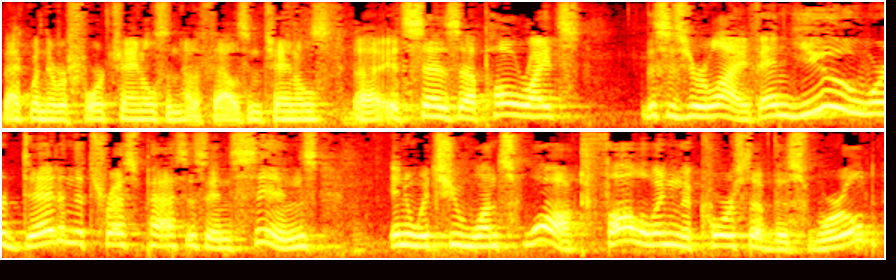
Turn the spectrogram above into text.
back when there were four channels and not a thousand channels. Uh, it says, uh, Paul writes, this is your life. And you were dead in the trespasses and sins in which you once walked, following the course of this world,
